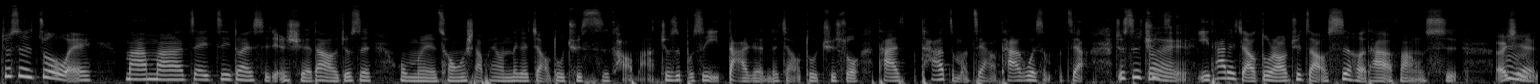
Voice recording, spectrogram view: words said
就是作为妈妈在这段时间学到，就是我们也从小朋友那个角度去思考嘛，就是不是以大人的角度去说他他怎么这样，他为什么这样，就是去以他的角度，然后去找适合他的方式，而且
